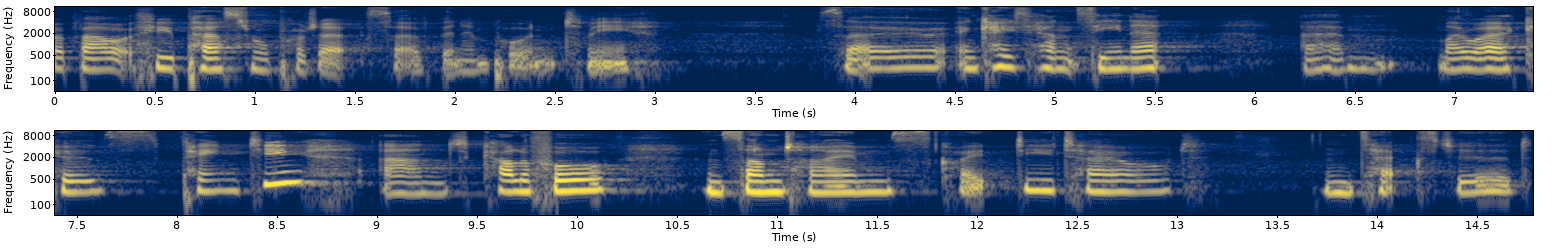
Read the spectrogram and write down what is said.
about a few personal projects that have been important to me. So, in case you hadn't seen it, um, my work is painty and colourful and sometimes quite detailed and textured.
